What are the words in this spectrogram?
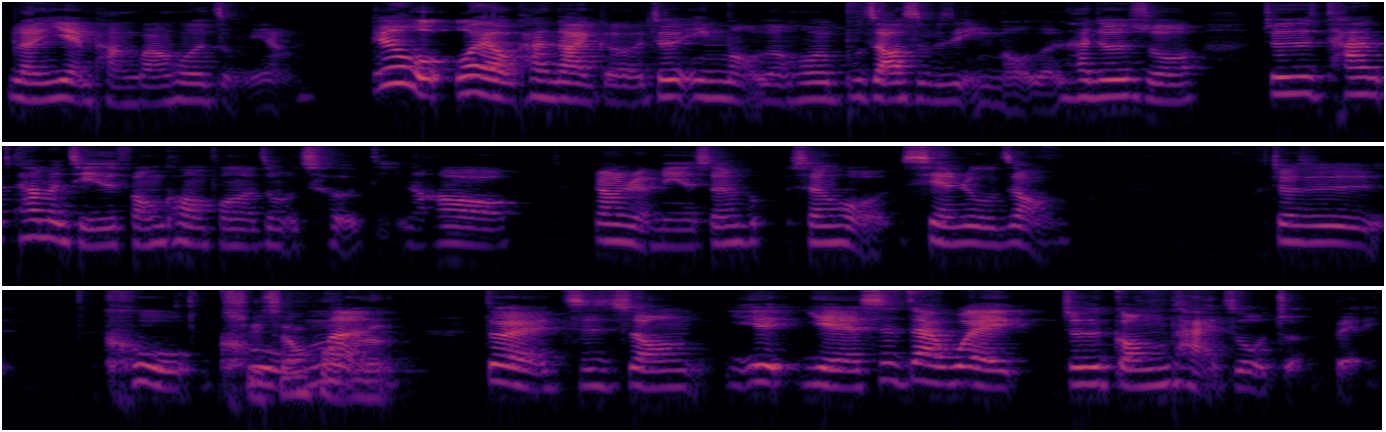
冷眼旁观，或者怎么样。因为我我也有看到一个就是阴谋论，或者不知道是不是阴谋论，他就是说，就是他他们其实封控封的这么彻底，然后。让人民的生生活陷入这种就是苦苦闷对之中，也也是在为就是公台做准备。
